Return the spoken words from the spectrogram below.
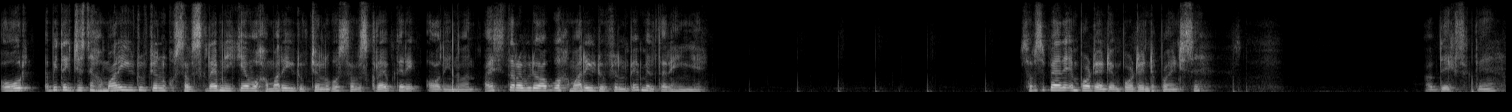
और अभी तक जिसने हमारे यूट्यूब चैनल को सब्सक्राइब नहीं किया, वो हमारे यूट्यूब चैनल को सब्सक्राइब करे ऑल इन वन इसी तरह वीडियो आपको हमारे यूट्यूब चैनल पे मिलते रहेंगे। सबसे पहले इंपॉर्टेंट इंपॉर्टेंट पॉइंट्स हैं। आप देख सकते हैं।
